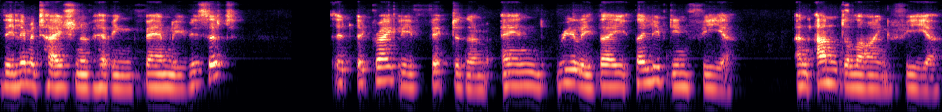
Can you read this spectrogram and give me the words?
the limitation of having family visit, it, it greatly affected them, and really they they lived in fear, an underlying fear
